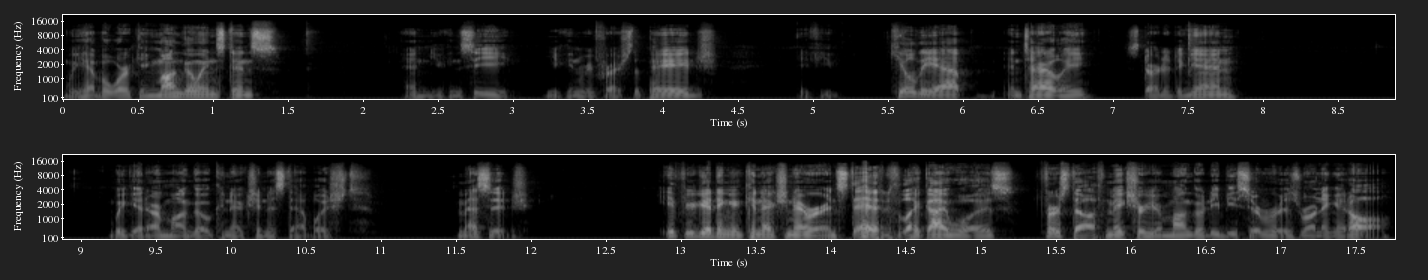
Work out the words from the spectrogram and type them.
We have a working Mongo instance, and you can see you can refresh the page. If you kill the app entirely, start it again, we get our Mongo connection established. Message. If you're getting a connection error instead, like I was, first off, make sure your MongoDB server is running at all.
